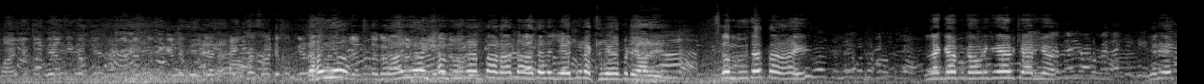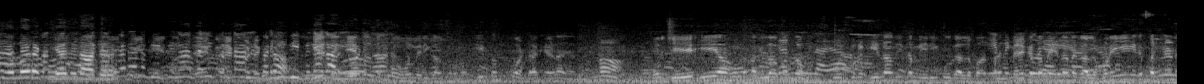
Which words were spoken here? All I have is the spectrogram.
ਪੰਜ ਬੰਦਿਆਂ ਦੀ ਤਾਂ ਤੁਸੀਂ ਕਹਿੰਦੇ ਹੋ ਜਾਣਾ ਇੱਥੇ ਸਾਡੇ ਕੋਲ ਕਿਹੜਾ ਦਾਈਆਂ ਦਾਈਆਂ ਸ਼ੰਭੂ ਦੇ ਭਾਣਾ ਦਸ ਦਿਨ ਜੇਲ੍ਹ 'ਚ ਰੱਖੀਆਂ ਪਟਿਆਲੇ ਸ਼ੰਭੂ ਦੇ ਭਾਣਾ ਸੀ ਲੰਗਰ ਪਕਾਉਣ ਗਏ ਵਿਚਾਰੀਆਂ ਜਿਹੜੇ ਜੇਲੇ ਰੱਖੀਆਂ ਤੇ ਦਸ ਦਿਨ ਹੁਣ ਮੇਰੀ ਗੱਲ ਸੁਣੋ ਇਹ ਤਾਂ ਤੁਹਾਡਾ ਕਹਿਣਾ ਹੈ ਹਾਂ ਹੁਣ ਜੇ ਇਹ ਆ ਹੁਣ ਅਗਲਾ ਬੰਦਾ ਹੁਣ ਇਹਨਾਂ ਦੀ ਤਾਂ ਮੇਰੀ ਕੋਈ ਗੱਲਬਾਤ ਨਹੀਂ। ਮੈਂ ਕਹਿੰਦਾ ਮੈਂ ਇਹਨਾਂ ਨਾਲ ਗੱਲ ਹੋਣੀ ਇਹ ਮੰਨਣ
